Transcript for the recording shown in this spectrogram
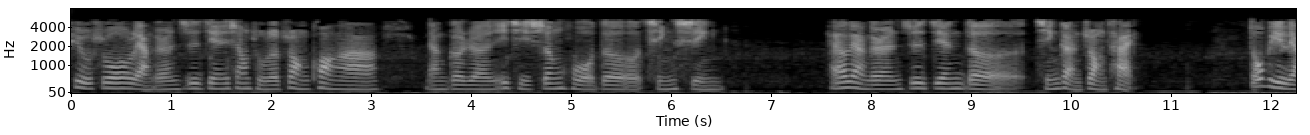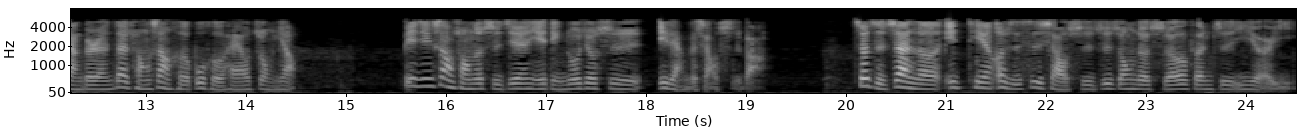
譬如说两个人之间相处的状况啊，两个人一起生活的情形，还有两个人之间的情感状态。都比两个人在床上合不合还要重要，毕竟上床的时间也顶多就是一两个小时吧，这只占了一天二十四小时之中的十二分之一而已。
